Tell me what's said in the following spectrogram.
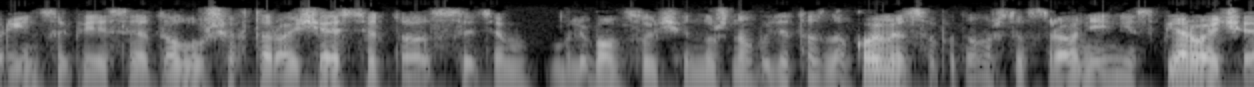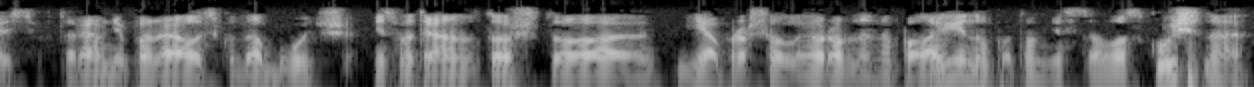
принципе, если это лучше второй части, то с этим в любом случае нужно будет ознакомиться, потому что в сравнении с первой частью, вторая мне понравилась куда больше. Несмотря на то, что я прошел ее ровно наполовину, потом мне стало скучно,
